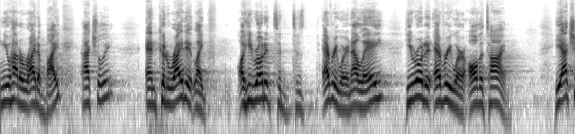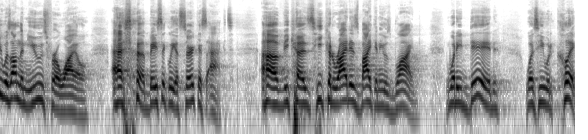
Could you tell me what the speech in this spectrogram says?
knew how to ride a bike, actually and could write it like, oh, he wrote it to, to everywhere. In LA, he wrote it everywhere all the time. He actually was on the news for a while as basically a circus act uh, because he could ride his bike and he was blind. What he did was he would click,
